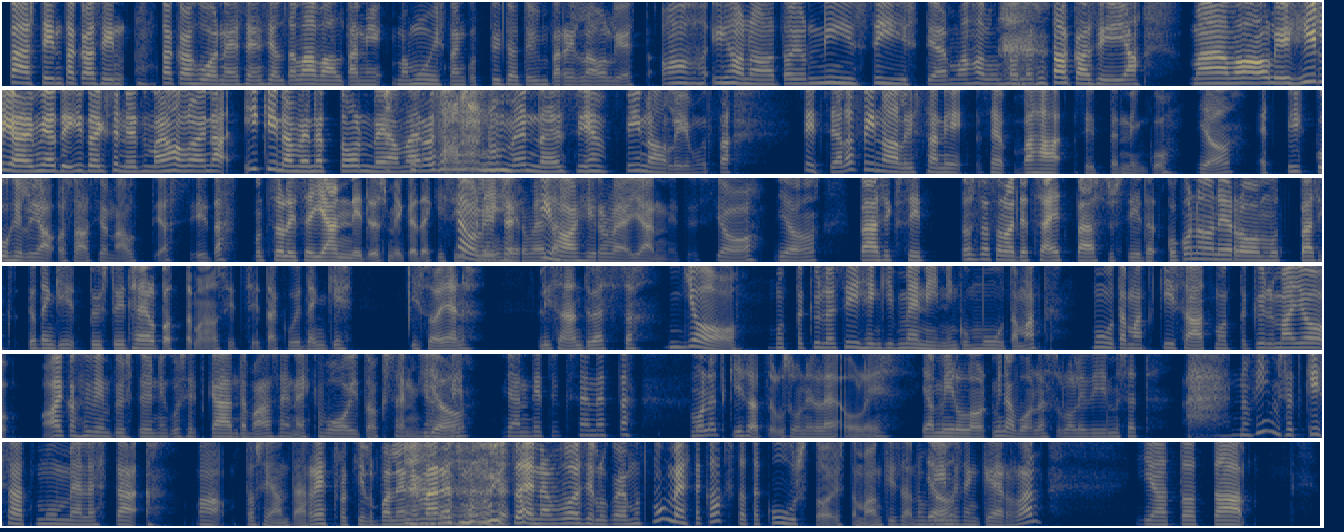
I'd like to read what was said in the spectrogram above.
päästiin takaisin takahuoneeseen sieltä lavalta, niin mä muistan, kun tytöt ympärillä oli, että ah, ihanaa, toi on niin siistiä, mä haluan tonne takaisin. Ja mä vaan olin hiljaa ja mietin itsekseni, että mä en halua enää ikinä mennä tonne ja mä en olisi halunnut mennä edes siihen finaaliin, mutta sitten siellä finaalissa niin se vähän sitten niin kuin, Joo. että pikkuhiljaa osasi jo nauttia siitä. Mutta se oli se jännitys, mikä teki siitä se oli niin se hirveätä. ihan hirveä jännitys, joo. Joo. Pääsikö siitä, no sä sanoit, että sä et päässyt siitä kokonaan eroon, mutta pääsikö jotenkin, pystyit helpottamaan sit sitä kuitenkin isojen lisääntyessä? Joo, mutta kyllä siihenkin meni niin kuin muutamat, muutamat kisat, mutta kyllä mä jo aika hyvin pystyin niin kuin sit kääntämään sen ehkä voitoksen Joo. jänni, jännityksen. Että, Monet kisat sulla suunnilleen oli. Ja milloin, minä vuonna sulla oli viimeiset? no viimeiset kisat mun mielestä, mä oon tosiaan tää retrokilpailija, niin mä en edes muista enää vuosilukuja, mutta mun mielestä 2016 mä oon kisannut Joo. viimeisen kerran. Ja tota,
